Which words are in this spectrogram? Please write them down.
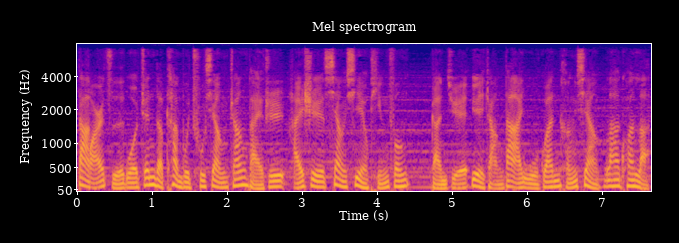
大儿子我真的看不出像张柏芝还是像谢霆锋，感觉越长大五官横向拉宽了。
